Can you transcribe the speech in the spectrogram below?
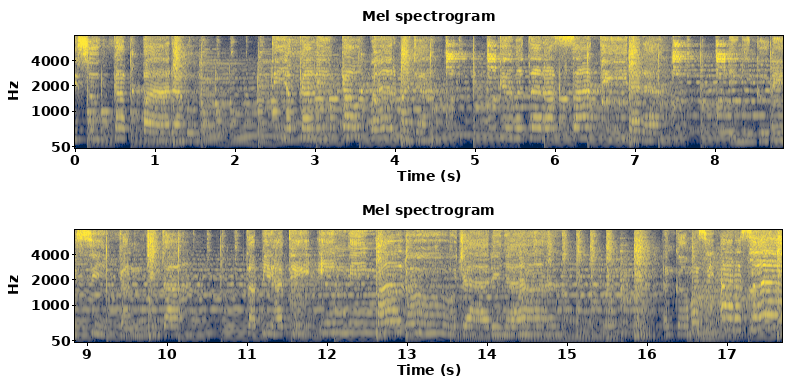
Jadi suka padamu. Tiap kali kau bermanja Gemetar rasa di dada. Ingin ku bisikan cinta Tapi hati ini malu jadinya. Engkau masih ada sekolah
